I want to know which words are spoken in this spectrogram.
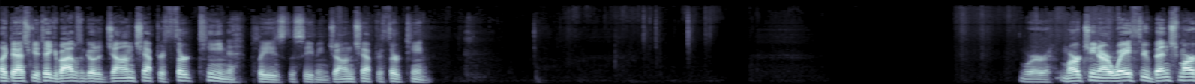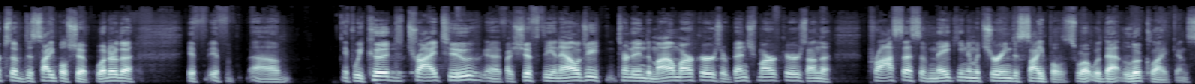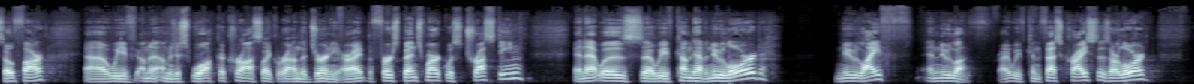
I'd like to ask you to take your Bibles and go to John chapter 13, please, this evening. John chapter 13. We're marching our way through benchmarks of discipleship. What are the, if, if, uh, if we could try to, uh, if I shift the analogy, turn it into mile markers or benchmarkers on the process of making and maturing disciples, what would that look like? And so far, uh, we've, I'm gonna, I'm gonna just walk across like we're on the journey, all right? The first benchmark was trusting, and that was uh, we've come to have a new Lord, new life, and new love, right? We've confessed Christ as our Lord.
